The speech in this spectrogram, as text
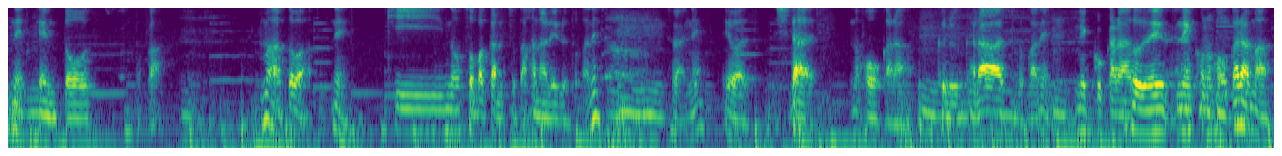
あねうん点灯とか。うん。まああとはね木のそばからちょっと離れるとかね。うんそうやね。要は下の方から来るからとかね。うん根っこから。そうね根っこの方からま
